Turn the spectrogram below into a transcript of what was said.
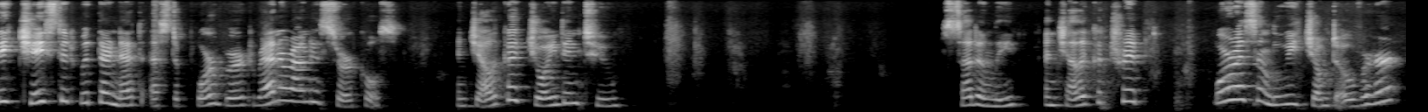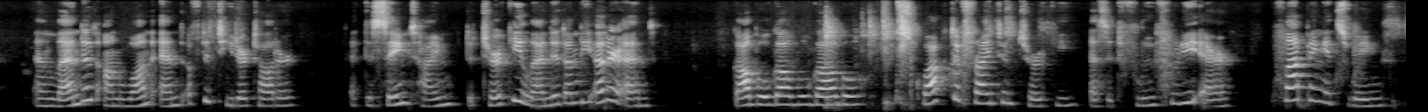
They chased it with their net as the poor bird ran around in circles. Angelica joined in too. Suddenly, Angelica tripped. Boris and Louie jumped over her and landed on one end of the teeter-totter. At the same time, the turkey landed on the other end. Gobble, gobble, gobble, squawked the frightened turkey as it flew through the air, flapping its wings.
